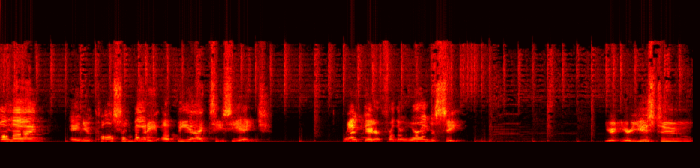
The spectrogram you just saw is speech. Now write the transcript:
online and you call somebody a bitch right there for the world to see. You're, you're used to,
